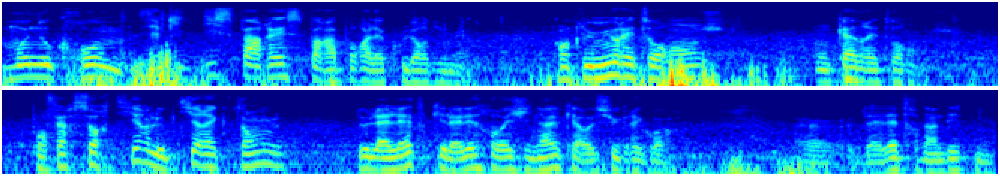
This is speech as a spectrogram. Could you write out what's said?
monochromes, c'est-à-dire qui disparaissent par rapport à la couleur du mur. Quand le mur est orange, mon cadre est orange. Pour faire sortir le petit rectangle de la lettre qui est la lettre originale qu'a reçue Grégoire, euh, la lettre d'un détenu.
